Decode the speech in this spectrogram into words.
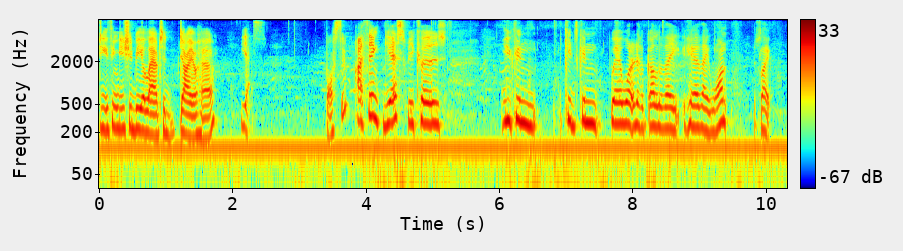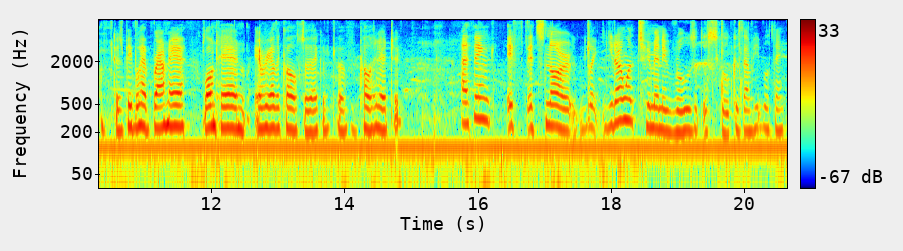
do you think you should be allowed to dye your hair, Yes. Boston? I think yes because you can kids can wear whatever color they hair they want. It's like because people have brown hair, blonde hair, and every other color, so they could have colored hair too. I think if it's no, like, you don't want too many rules at the school because then people think,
